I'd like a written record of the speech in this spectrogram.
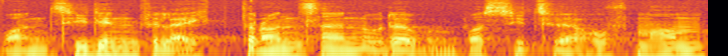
wann sie denn vielleicht dran sind oder was sie zu erhoffen haben.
